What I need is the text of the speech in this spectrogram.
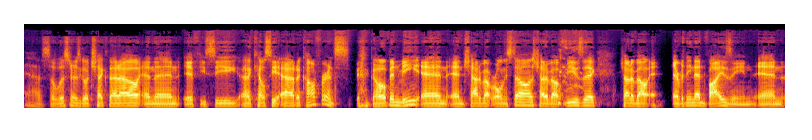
Yeah, so listeners, go check that out, and then if you see uh, Kelsey at a conference, go up and meet and and chat about Rolling Stones, chat about music, chat about everything advising, and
